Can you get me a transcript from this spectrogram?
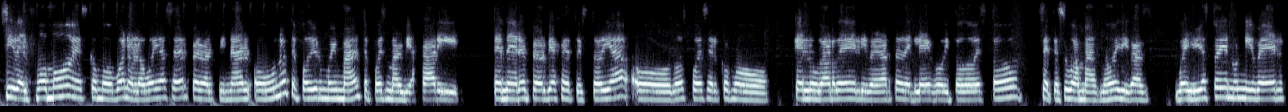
sí, del FOMO es como, bueno, lo voy a hacer, pero al final o uno te puede ir muy mal, te puedes mal viajar y tener el peor viaje de tu historia, o dos puede ser como que en lugar de liberarte del ego y todo esto, se te suba más, ¿no? Y digas, güey, yo ya estoy en un nivel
